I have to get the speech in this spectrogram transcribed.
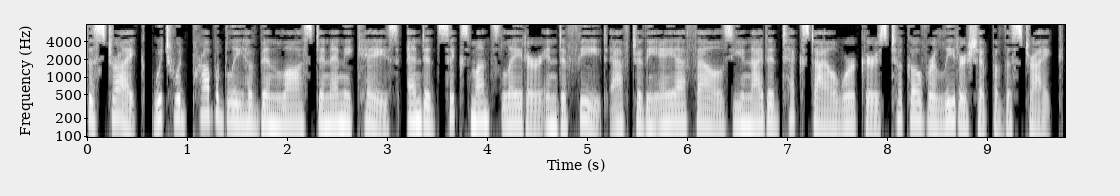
The strike, which would probably have been lost in any case, ended six months later in defeat after the AFL's United Textile Workers took over leadership of the strike.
